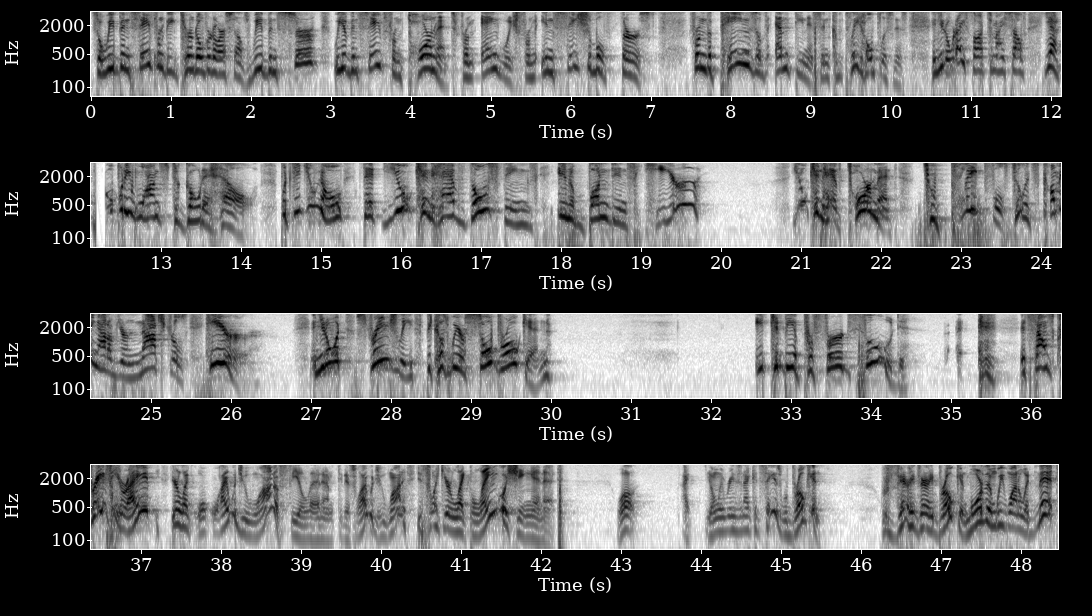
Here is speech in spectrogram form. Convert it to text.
So we've been saved from being turned over to ourselves. We've been served, we have been saved from torment, from anguish, from insatiable thirst, from the pains of emptiness and complete hopelessness. And you know what I thought to myself? Yeah, nobody wants to go to hell. But did you know that you can have those things in abundance here? You can have torment to platefuls till it's coming out of your nostrils here. And you know what? Strangely, because we are so broken, it can be a preferred food. it sounds crazy, right? You're like, well, why would you want to feel that emptiness? Why would you want it? It's like you're like languishing in it. Well, I, the only reason I could say is we're broken. We're very, very broken, more than we want to admit.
